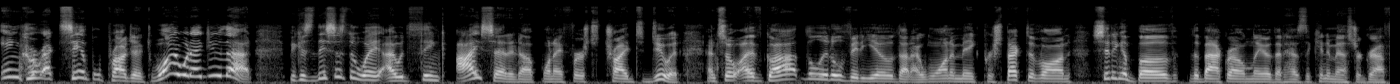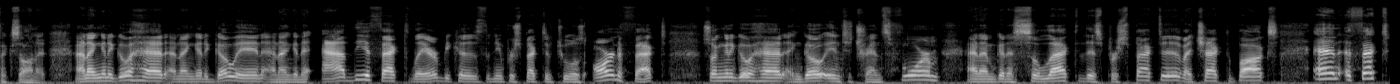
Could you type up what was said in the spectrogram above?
incorrect sample project. Why would I do that? Because this is the way I would think I set it up when I first tried to do it. And so I've got the little video that I want to make perspective on sitting above the background layer that has the KineMaster graphics on it. And I'm going to go ahead and I'm going to go in and I'm going to add the effect layer because the new perspective tools are an effect. So I'm going to go ahead and go into transform and I'm going to select this perspective. I check the box and effect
